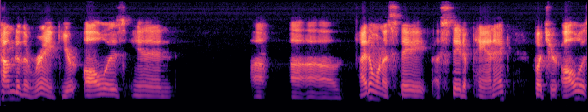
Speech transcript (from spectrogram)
come to the rink, you're always in. Uh, uh, I don't want to stay a state of panic, but you're always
